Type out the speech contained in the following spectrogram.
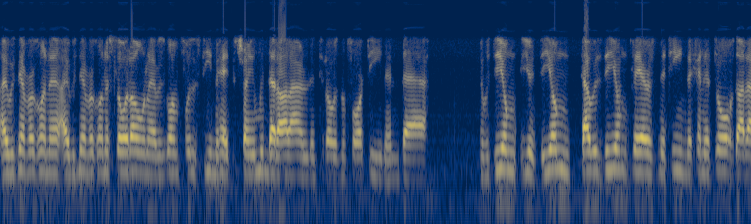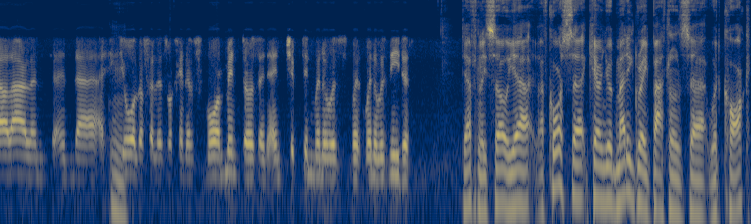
I was never gonna I was never gonna slow down. I was going full steam ahead to try and win that All Ireland in 2014, and uh, it was the young, the young, that was the young players in the team that kind of drove that All Ireland, and uh, I think mm. the older fellas were kind of more mentors and, and chipped in when it was when, when it was needed. Definitely so, yeah. Of course, uh, Kieran, you had many great battles uh, with Cork.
